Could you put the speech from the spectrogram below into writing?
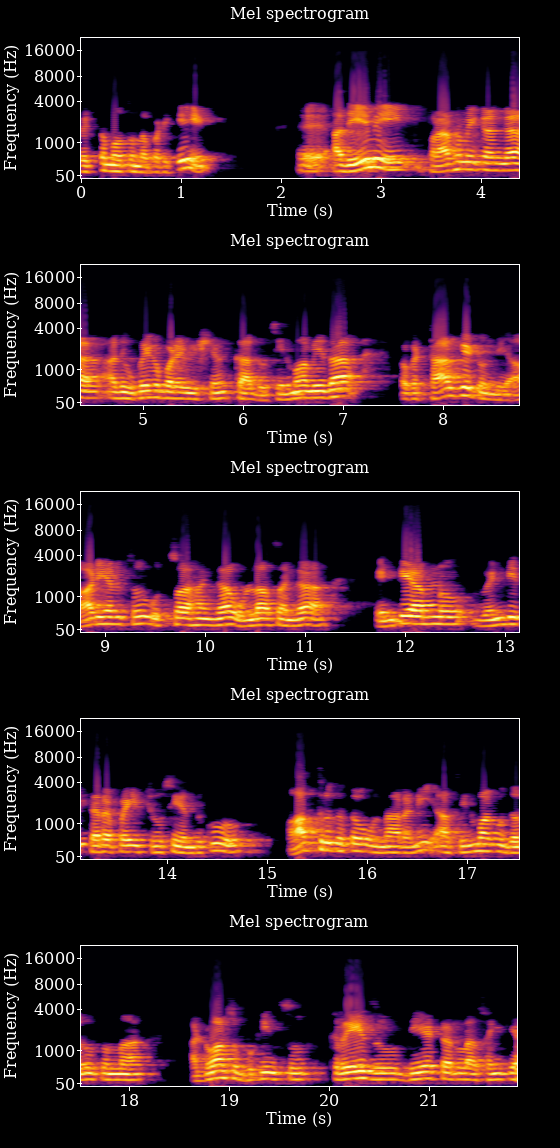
వ్యక్తమవుతున్నప్పటికీ అదేమి ప్రాథమికంగా అది ఉపయోగపడే విషయం కాదు. సినిమా మీద ఒక టార్గెట్ ఉంది. ఆడియన్స్ ఉత్సాహంగా ఉల్లాసంగా ఎన్టీఆర్ను వెండి తెరపై చూసేందుకు ఆతృతతో ఉన్నారని ఆ సినిమాకు జరుగుతున్న అడ్వాన్స్ బుకింగ్స్ క్రేజు థియేటర్ల సంఖ్య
